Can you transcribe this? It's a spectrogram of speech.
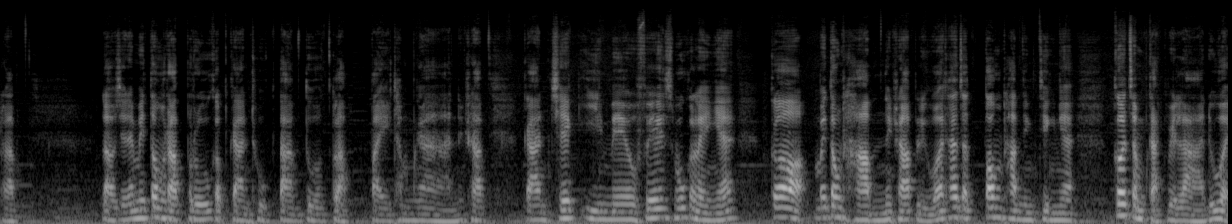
ครับ เราจะได้ไม่ต้องรับรู้กับการถูกตามตัวกลับไปทำงานนะครับ การเช็คอีเมล Facebook อะไรเงี้ยก็ไม่ต้องทำนะครับ หรือว่าถ้าจะต้องทำจริงๆเนี่ยก็จำกัดเวลาด้วย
